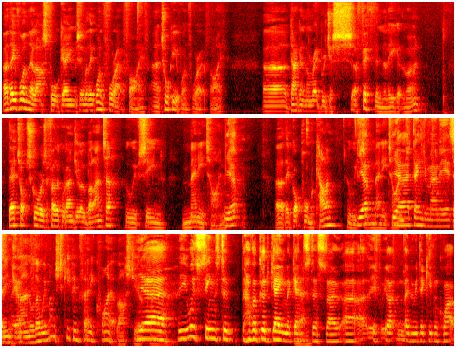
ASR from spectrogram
yeah. Uh, they've won their last four games. Well, they've won four out of five. Uh, Torquay have won four out of five. Uh, Dagenham and Redbridge are fifth in the league at the moment. Their top scorer is a fellow called Angelo Balanta, who we've seen many times. Yeah, Uh, they've got Paul McCallum, who we've Yep. seen many times. yeah, danger man he is. Danger man, although we managed to keep him fairly quiet last year. Yeah, he always seems to have a good game against us. Though, uh, if we, uh, maybe we did keep him quiet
